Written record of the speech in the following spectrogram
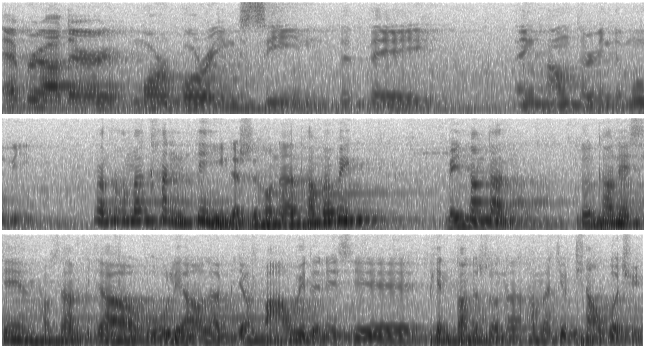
every other more boring scene that they encounter in the movie. 那他们看电影的时候呢，他们会每当到轮到那些好像比较无聊了、比较乏味的那些片段的时候呢，他们就跳过去。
